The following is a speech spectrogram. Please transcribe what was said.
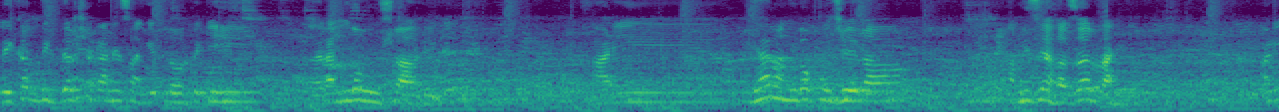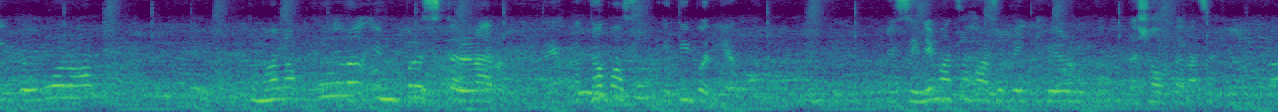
लेखक दिग्दर्शकाने सांगितलं होतं की ही रंगभूषा आहे. आणि ह्या रंगपूजेला आम्ही जे हजर राहिलो आणि ओव्हरऑल तुम्हाला पूर्ण इम्प्रेस करणार आतापासून इथेपर्यंत सिनेमाचा हा जो काही खेळ होता दशावताराचा खेळ होता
